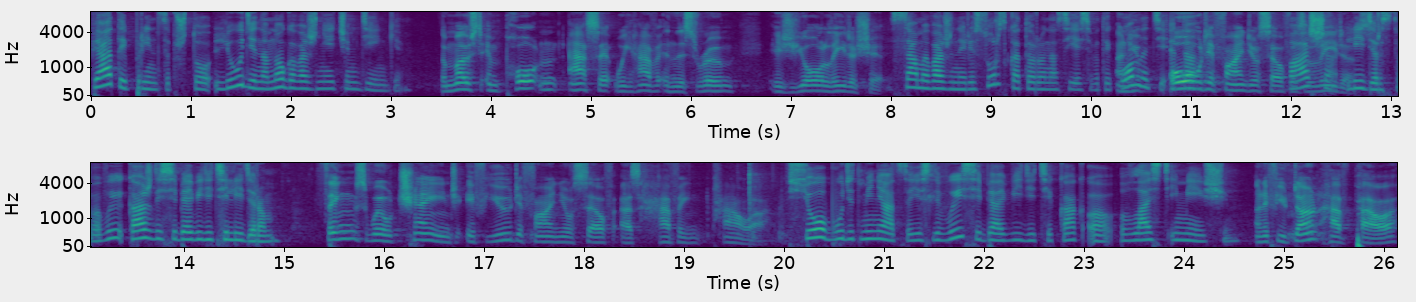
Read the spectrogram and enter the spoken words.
пятый принцип, что люди намного важнее, чем деньги. The most important asset we have in this room is your leadership. Самый важный ресурс, который у нас есть в этой And you комнате, all это define yourself as ваше leaders. лидерство. Вы каждый себя видите лидером. Things will change if you define yourself as having power. Все будет меняться, если вы себя видите как э, власть имеющим. And if you don't have power,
